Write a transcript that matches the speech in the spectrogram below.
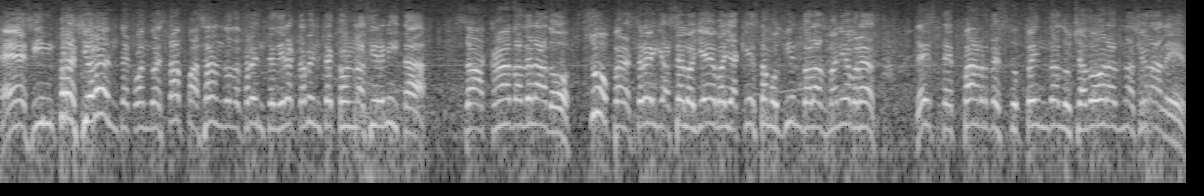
Es impresionante cuando está pasando de frente directamente con la sirenita. Sacada de lado, Superestrella se lo lleva y aquí estamos viendo las maniobras de este par de estupendas luchadoras nacionales.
